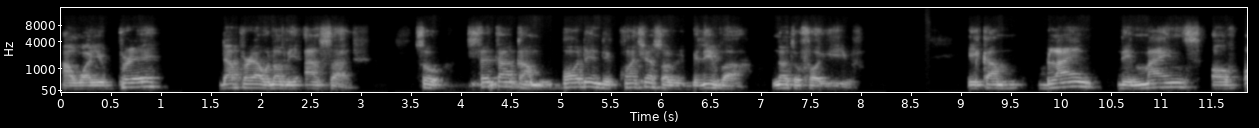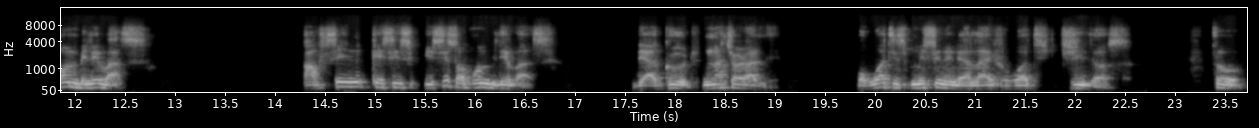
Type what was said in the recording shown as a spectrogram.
And when you pray, that prayer will not be answered. So Satan can burden the conscience of a believer not to forgive. He can blind the minds of unbelievers. I've seen cases, you see some unbelievers, they are good naturally, but what is missing in their life is what Jesus. So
